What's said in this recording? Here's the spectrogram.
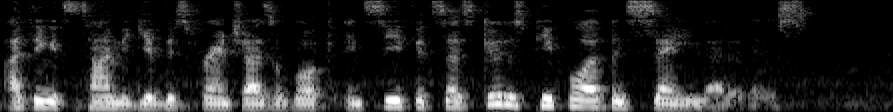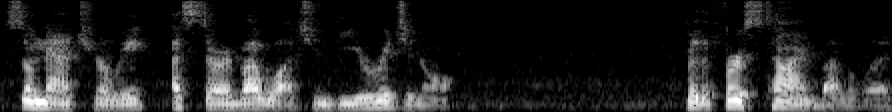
I think it's time to give this franchise a look and see if it's as good as people have been saying that it is. So naturally, I started by watching the original. For the first time, by the way.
